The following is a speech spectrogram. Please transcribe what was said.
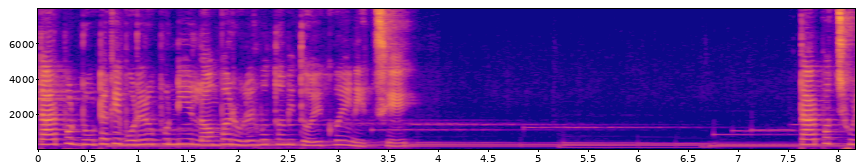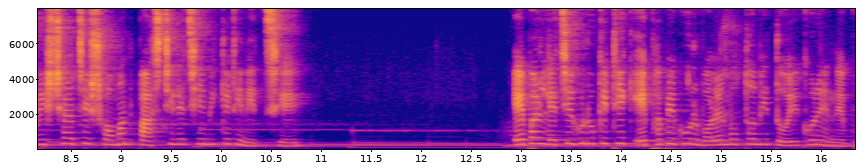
তারপর ডোটাকে বোর্ডের উপর নিয়ে লম্বা রুলের মতো আমি তৈরি করে নিচ্ছি। তারপর ছুরির সাহায্যে সমান পাঁচটি লেচি আমি কেটে নিচ্ছি। এবার লেচিগুলোকে ঠিক এভাবে গোল বলের মতো আমি তৈরি করে নেব।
